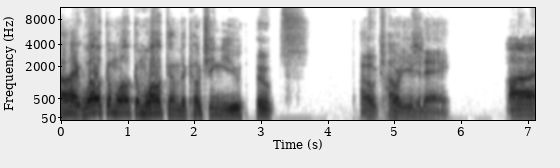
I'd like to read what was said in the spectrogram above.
All right. Welcome, welcome, welcome to Coaching Youth Hoops. Coach, how are you today? Uh,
